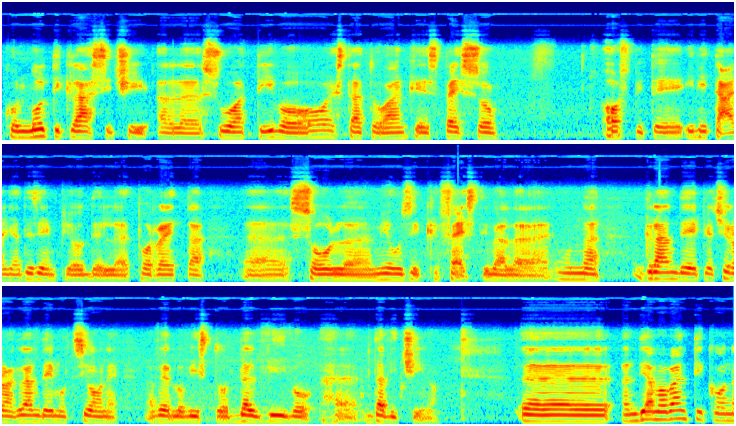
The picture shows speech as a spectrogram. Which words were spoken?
con molti classici al suo attivo è stato anche spesso ospite in Italia, ad esempio del Porretta eh, Soul Music Festival, un grande piacere, una grande emozione averlo visto dal vivo, eh, da vicino. Eh, andiamo avanti con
